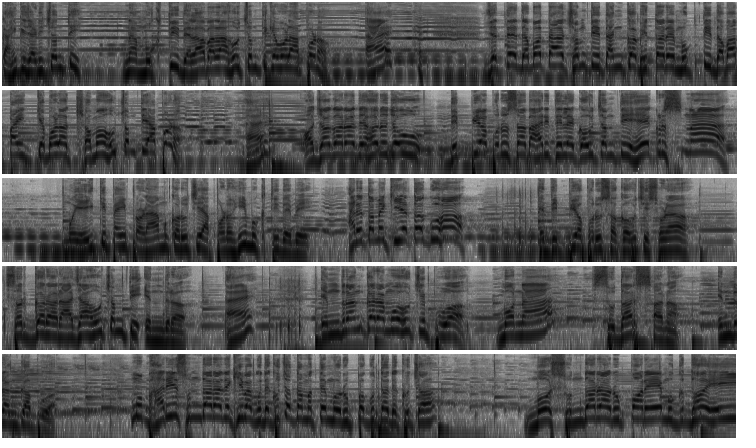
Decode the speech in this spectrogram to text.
କାହିଁକି ଜାଣିଛନ୍ତି ନା ମୁକ୍ତି ଦେଲା ବାଲା ହଉଛନ୍ତି କେବଳ ଆପଣ। ଆଁ? ଯେତେ ଦେବତା ଅଛନ୍ତି ତାଙ୍କ ଭିତରେ ମୁକ୍ତି ଦେବା ପାଇଁ କେବଳ କ୍ଷମ ହଉଛନ୍ତି ଆପଣ। ଆଁ? ଅଜଗର ଦେହରୁ ଯୋଉ ଦିବ୍ୟ ପୁରୁଷ ବାହାରିଥିଲେ କହୁଛନ୍ତି ହେ କୃଷ୍ଣ! ମୁଁ ଏଇଥିପାଇଁ ପ୍ରଣାମ କରୁଛି ଆପଣ ହିଁ ମୁକ୍ତି ଦେବେ। ଆରେ ତମେ କିଏ ତ କୁହ ଏ ଦିବ୍ୟ ପୁରୁଷ କହୁଛି ଶୁଣ ସ୍ୱର୍ଗର ରାଜା ହଉଛନ୍ତି ଇନ୍ଦ୍ର ଆଁ? ଇନ୍ଦ୍ରଙ୍କର ମୁଁ ହଉଛି ପୁଅ ମୋ ନାଁ ସୁଦର୍ଶନ ଇନ୍ଦ୍ରଙ୍କ ପୁଅ ମୁଁ ଭାରି ସୁନ୍ଦର ଦେଖିବାକୁ ଦେଖୁଛ ତ ମତେ ମୋ ରୂପକୁ ତ ଦେଖୁଛ ମୋ ସୁନ୍ଦର ରୂପରେ ମୁଗ୍ଧ ହେଇ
